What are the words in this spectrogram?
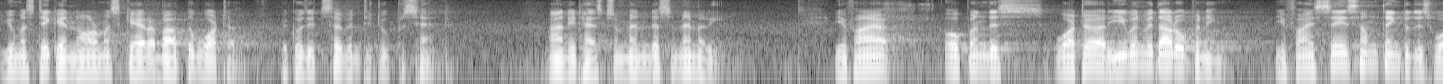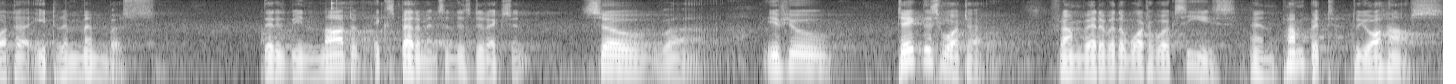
You must take enormous care about the water because it's seventy-two percent and it has tremendous memory. If I open this water or even without opening, if I say something to this water, it remembers. There has been lot of experiments in this direction. So, uh, if you take this water from wherever the waterworks is and pump it to your house.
